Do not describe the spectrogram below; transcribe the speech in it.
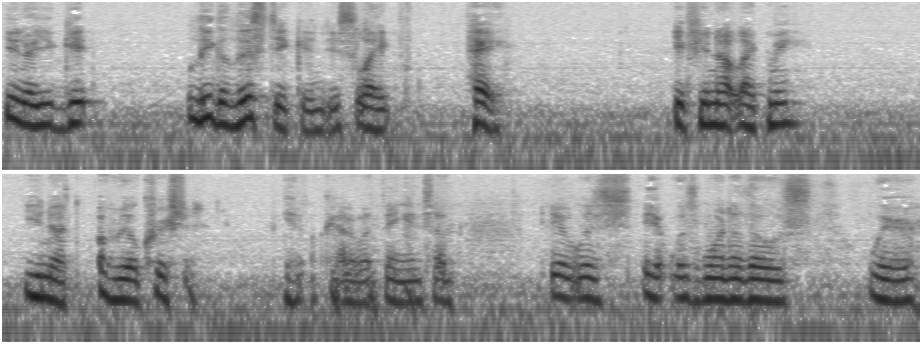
you know you get legalistic and just like hey if you're not like me you're not a real Christian you know, kind of a thing. And so it was it was one of those where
